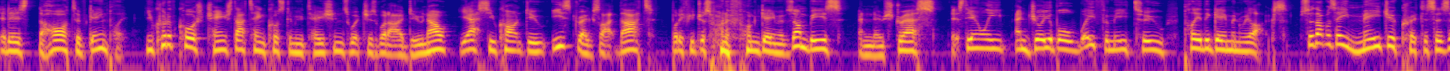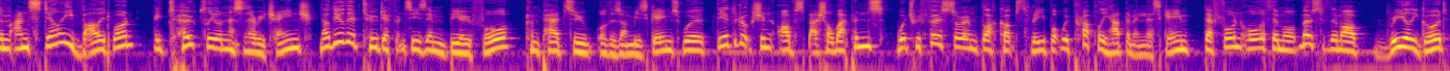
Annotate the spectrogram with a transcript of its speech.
It is the heart of gameplay. You could of course change that in custom mutations, which is what I do now. Yes, you can't do easter eggs like that, but if you just want a fun game of zombies and no stress, it's the only enjoyable way for me to play the game and relax. So that was a major criticism and still a valid one, a totally unnecessary change. Now the other two differences in BO4 compared to other zombies games were the introduction of special weapons, which we first saw in Black Ops 3 but we properly had them in this game. They're fun, all of them or most of them are really good,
